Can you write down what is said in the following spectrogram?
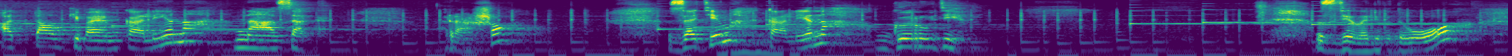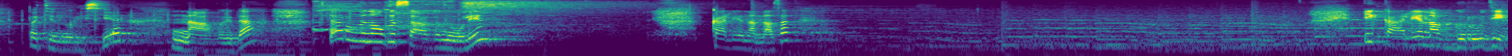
Отталкиваем колено назад. Хорошо. Затем колено к груди. Сделали вдох, потянулись вверх, на выдох. Вторую ногу согнули, колено назад. И колено к груди.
